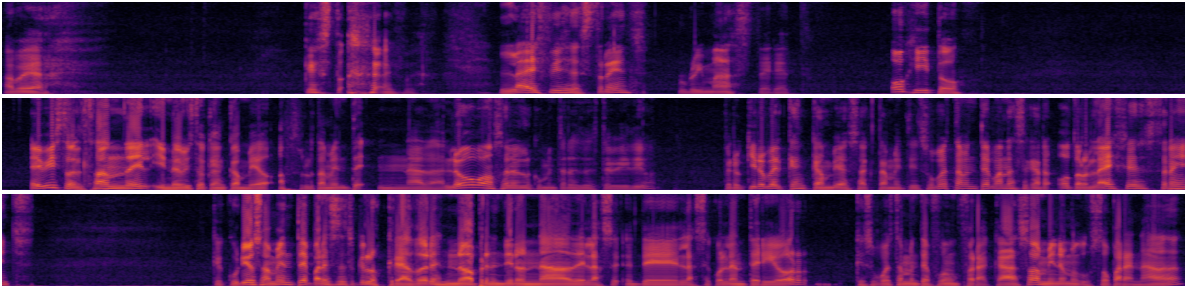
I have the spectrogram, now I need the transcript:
A ver. ¿Qué esto? Life is Strange Remastered. Ojito. He visto el thumbnail y no he visto que han cambiado absolutamente nada. Luego vamos a leer los comentarios de este vídeo. Pero quiero ver qué han cambiado exactamente. Y supuestamente van a sacar otro Life is Strange. Que curiosamente parece ser que los creadores no aprendieron nada de la, de la secuela anterior. Que supuestamente fue un fracaso. A mí no me gustó para nada.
